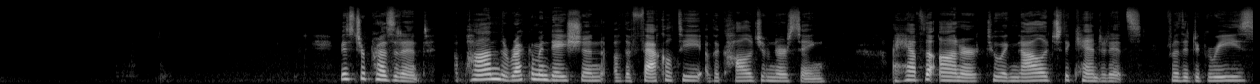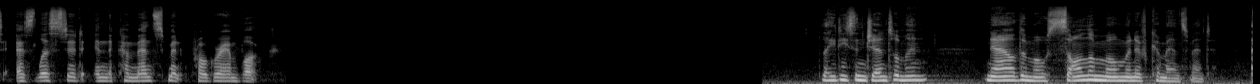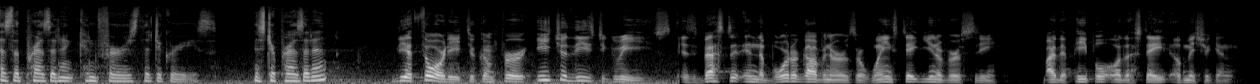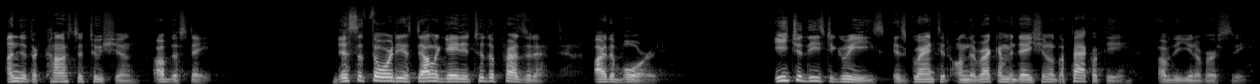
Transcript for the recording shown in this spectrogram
Mr. President, upon the recommendation of the faculty of the College of Nursing, I have the honor to acknowledge the candidates for the degrees as listed in the commencement program book. Ladies and gentlemen, now, the most solemn moment of commencement as the President confers the degrees. Mr. President? The authority to confer each of these degrees is vested in the Board of Governors of Wayne State University by the people of the state of Michigan under the Constitution of the state. This authority is delegated to the President by the Board. Each of these degrees is granted on the recommendation of the faculty of the university.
